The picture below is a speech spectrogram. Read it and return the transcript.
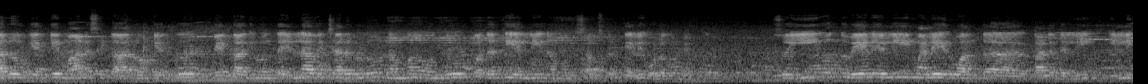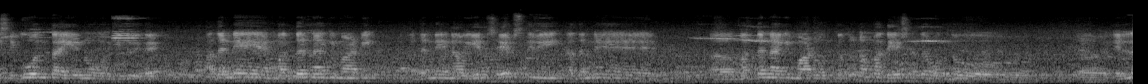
ಆರೋಗ್ಯಕ್ಕೆ, ಮಾನಸಿಕ ಆರೋಗ್ಯಕ್ಕೂ ಬೇಕಾಗಿರುವಂಥ ಎಲ್ಲ ವಿಚಾರಗಳು ನಮ್ಮ ಒಂದು ಪದ್ಧತಿಯಲ್ಲಿ ನಮ್ಮ ಸಂಸ್ಕೃತಿಯಲ್ಲಿ ಒಳಗೊಂಡಿರ್ತದೆ ಸೊ ಈ ಒಂದು ವೇಳೆಯಲ್ಲಿ ಮಳೆ ಇರುವಂಥ ಕಾಲದಲ್ಲಿ ಇಲ್ಲಿ ಸಿಗುವಂಥ ಏನು ಇದು ಇದೆ, ಅದನ್ನೇ ಮದ್ದನ್ನಾಗಿ ಮಾಡಿ, ಅದನ್ನೇ ನಾವು ಏನು ಸೇವಿಸ್ತೀವಿ, ಅದನ್ನೇ ಮದ್ದನ್ನಾಗಿ ಮಾಡುವಂಥದ್ದು ನಮ್ಮ ದೇಶದ ಒಂದು ಎಲ್ಲ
